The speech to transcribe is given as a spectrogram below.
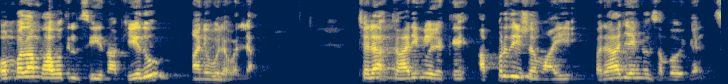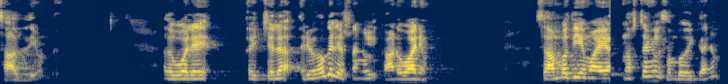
ഒമ്പതാം ഭാവത്തിൽ ചെയ്യുന്ന കേതു അനുകൂലമല്ല. ചില കാര്യങ്ങളിലൊക്കെ അപ്രതീക്ഷിതമായി പരാജയങ്ങൾ സംഭവിക്കാൻ സാധ്യതയുണ്ട്. അതുപോലെ ചില രോഗലക്ഷണങ്ങൾ കാണുവാനും സാമ്പത്തികമായ നഷ്ടങ്ങൾ സംഭവിക്കാനും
